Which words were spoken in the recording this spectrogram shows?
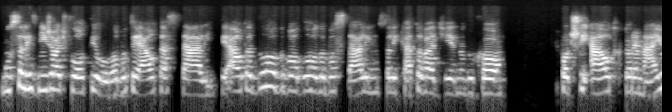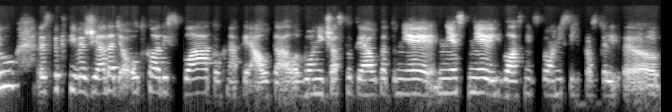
museli znižovať flotilu, lebo tie auta stáli. Tie auta dlhodobo, dlhodobo stáli, museli katovať jednoducho počty aut, ktoré majú, respektíve žiadať o odklady splátok na tie autá, lebo oni často tie auta to nie, nie, nie je ich vlastníctvo, oni si ich proste uh,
